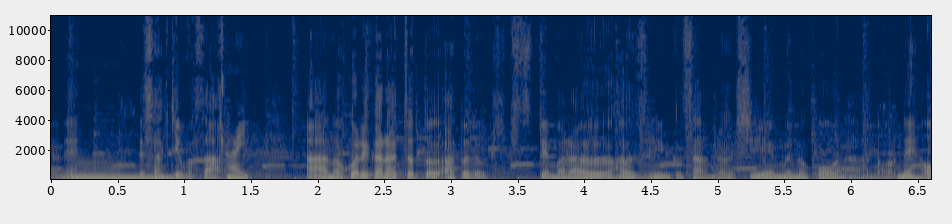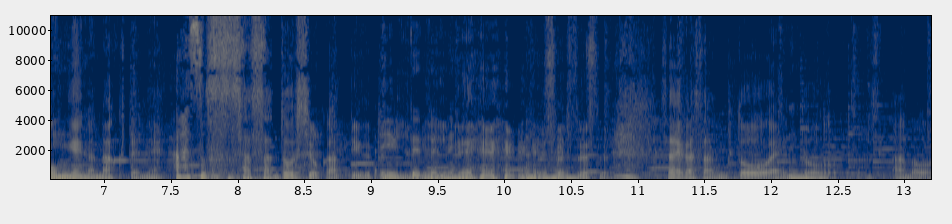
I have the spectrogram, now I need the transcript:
てね。うん。でさっきもさ、はい。あのこれからちょっと後でお聞きしてもらうハウスリンクさんの CM のコーナーのね音源がなくてね、あそうそうさっさどうしようかっていう時にね。そうそうそう。さやかさんと,、えっとうんあの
